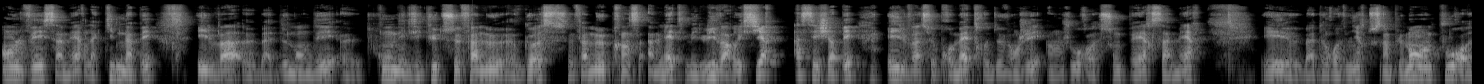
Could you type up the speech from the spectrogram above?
enlever sa mère, la kidnapper. Il va bah, demander qu'on exécute ce fameux gosse, ce fameux prince Hamlet, mais lui va réussir à s'échapper et il va se promettre de venger un jour son père, sa mère et euh, bah, de revenir tout simplement hein, pour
